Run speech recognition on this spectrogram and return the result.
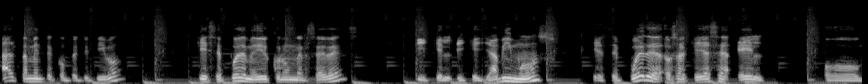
altamente competitivo, que se puede medir con un Mercedes y que, y que ya vimos que se puede, o sea, que ya sea él o,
